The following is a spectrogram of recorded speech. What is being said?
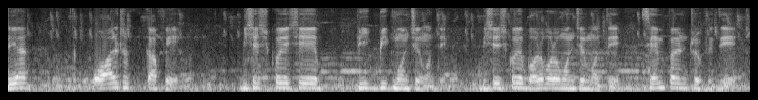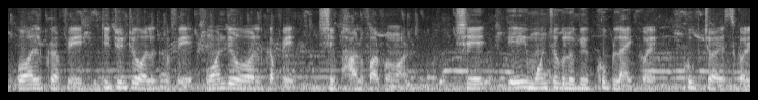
রিয়াদ ওয়ার্ল্ড কাপে বিশেষ করে সে বিগ বিগ মঞ্চের মধ্যে। বিশেষ করে বড় বড় মঞ্চের মধ্যে চ্যাম্পিয়ন ট্রফিতে ওয়ার্ল্ড কাপে টি টোয়েন্টি ওয়ার্ল্ড কাপে ওয়ান ডে ওয়ার্ল্ড কাপে সে ভালো পারফর্মার সে এই মঞ্চগুলোকে খুব লাইক করে, খুব চয়েস করে।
